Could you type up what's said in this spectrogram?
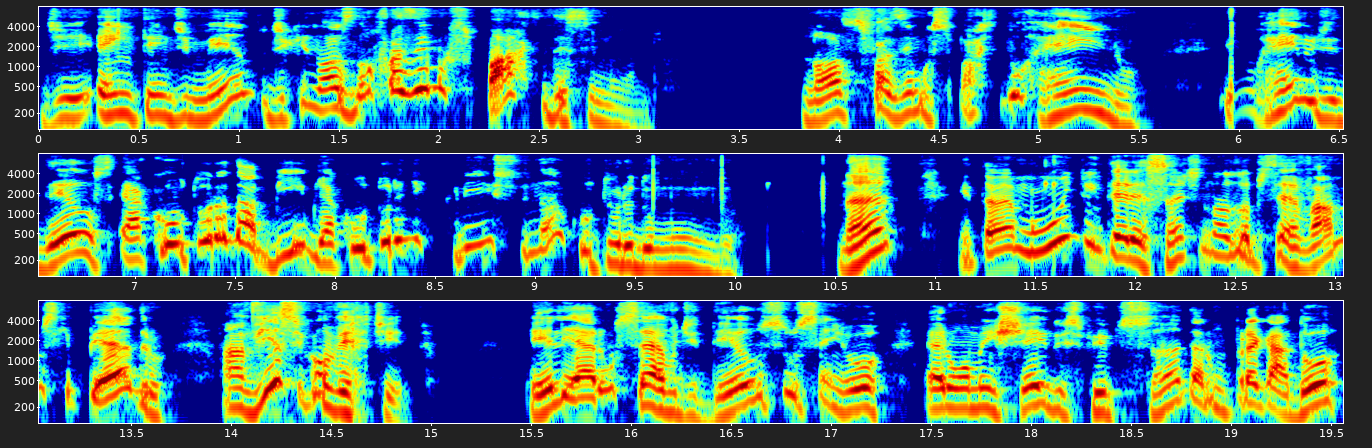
de entendimento de que nós não fazemos parte desse mundo. Nós fazemos parte do reino. E o reino de Deus é a cultura da Bíblia, a cultura de Cristo, não a cultura do mundo. Né? Então é muito interessante nós observarmos que Pedro havia se convertido. Ele era um servo de Deus, o Senhor era um homem cheio do Espírito Santo, era um pregador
